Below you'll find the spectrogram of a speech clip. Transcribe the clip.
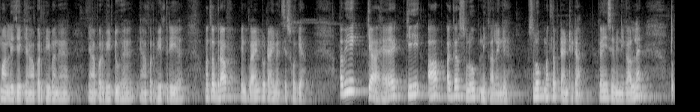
मान लीजिए कि यहाँ पर वी वन है, यहाँ पर वी टू है, यहाँ पर वी थ्री है। मतलब graph incline to time axis हो गया। अभी क्या है कि आप अगर स्लोप निकालेंगे स्लोप मतलब टेन थीटा कहीं से भी निकाल लें तो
